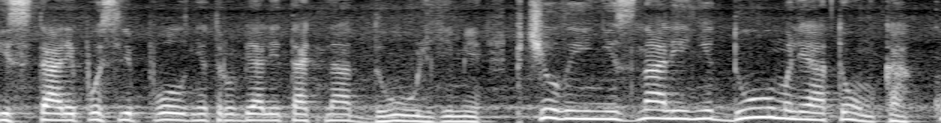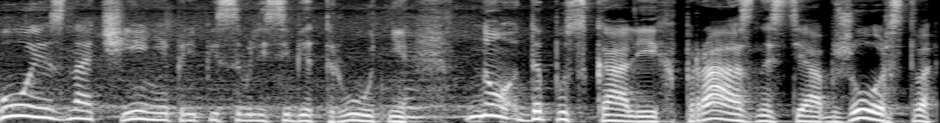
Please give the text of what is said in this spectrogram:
и стали после полдня трубя летать над ульями. Пчелы и не знали и не думали о том, какое значение приписывали себе трутни, но допускали их праздность и обжорство,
